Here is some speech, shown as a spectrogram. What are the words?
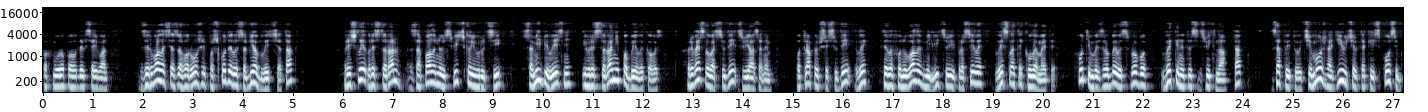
похмуро погодився Іван. Зірвалися загорожі, пошкодили собі обличчя, так? Прийшли в ресторан з запаленою свічкою в руці, в самій білизні, і в ресторані побили когось. Привезли вас сюди зв'язаним. Потрапивши сюди, ви телефонували в міліцію і просили вислати кулемети. Потім ви зробили спробу викинутись з вікна, так? Запитую, чи можна, діючи в такий спосіб,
